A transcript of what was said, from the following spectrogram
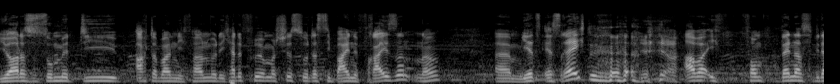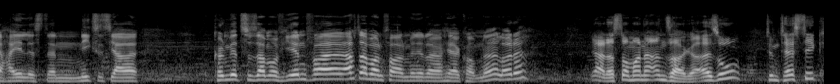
Ja, das ist somit die Achterbahn, die ich fahren würde. Ich hatte früher mal Schiss, so dass die Beine frei sind. Ne? Ähm, jetzt erst recht. Ja. Aber ich, vom, wenn das wieder heil ist, dann nächstes Jahr können wir zusammen auf jeden Fall Achterbahn fahren, wenn ihr da herkommt, ne, Leute? Ja, das ist doch mal eine Ansage. Also, Tim Testik,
